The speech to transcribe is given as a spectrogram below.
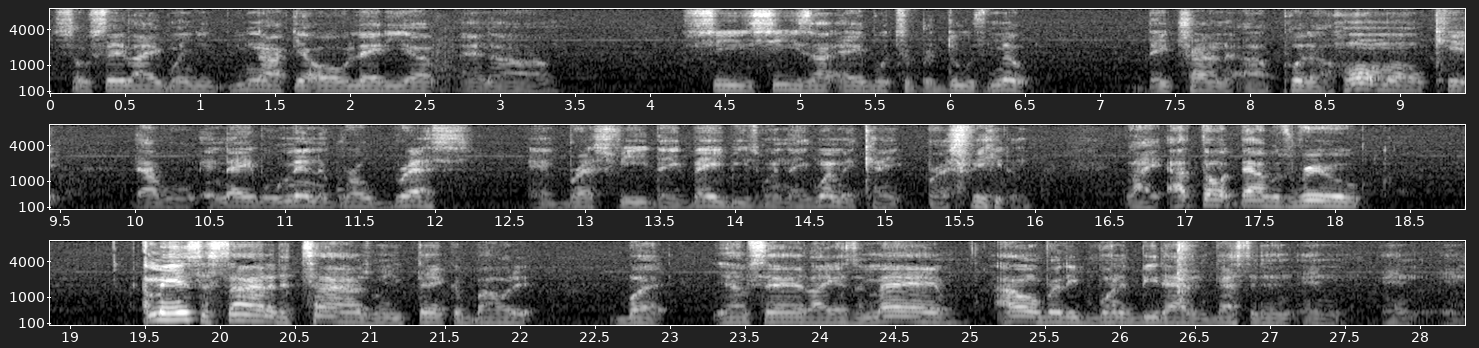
So say like when you, you knock your old lady up and um, she she's unable to produce milk, they trying to uh, put a hormone kit that will enable men to grow breasts and breastfeed their babies when they women can't breastfeed them. Like I thought that was real. I mean, it's a sign of the times when you think about it, but you know what I'm saying. Like as a man, I don't really want to be that invested in in in. in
